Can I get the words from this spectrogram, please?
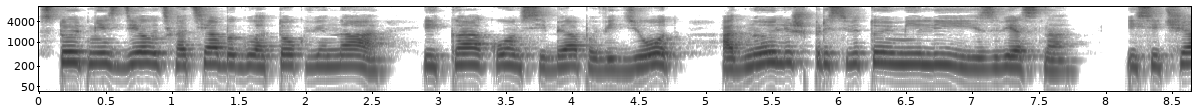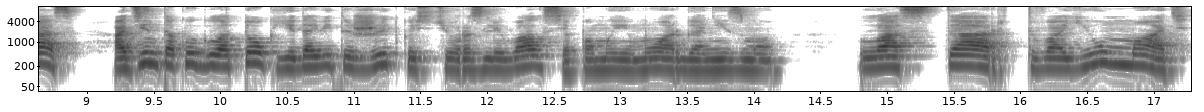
стоит мне сделать хотя бы глоток вина, и как он себя поведет, одной лишь Пресвятой Милии известно. И сейчас один такой глоток ядовитой жидкостью разливался по моему организму. «Ластар, твою мать!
